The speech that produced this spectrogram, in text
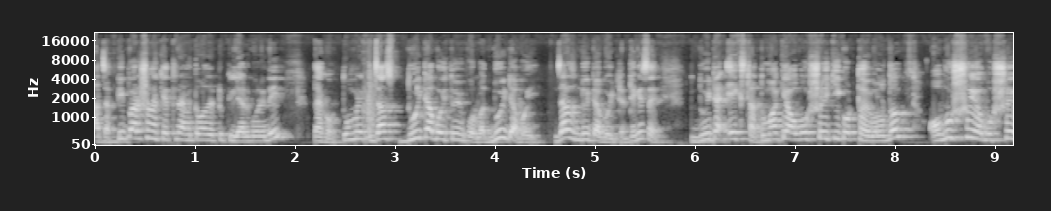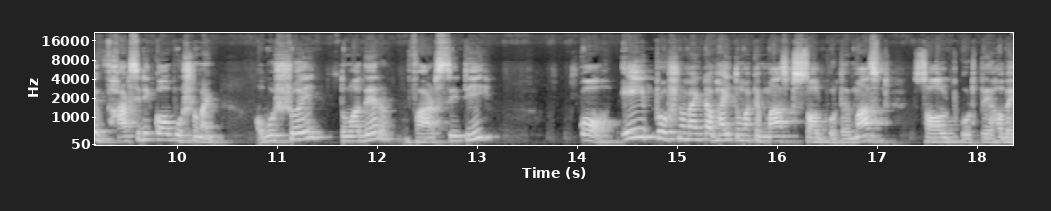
আচ্ছা প্রিপারেশনের ক্ষেত্রে আমি তোমাদের একটু ক্লিয়ার করে দিই। দেখো, তুমি জাস্ট দুইটা বই তুমি পড়বা, দুইটা বই জাস্ট দুইটা বইটা, ঠিক আছে? দুইটা এক্সট্রা তোমাকে অবশ্যই কি করতে হবে বলো তো অবশ্যই অবশ্যই ভার্সিটি ক প্রশ্ন ব্যাংক অবশ্যই তোমাদের ভার্সিটি ক। এই প্রশ্ন ব্যাংকটা ভাই তোমাকে মাস্ট সলভ করতে হবে মাস্ট সলভ করতে হবে।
